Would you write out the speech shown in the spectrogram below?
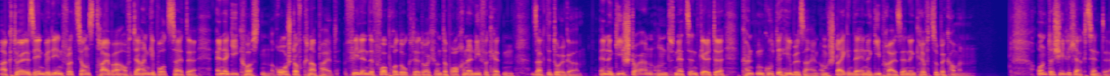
Aktuell sehen wir die Inflationstreiber auf der Angebotsseite. Energiekosten, Rohstoffknappheit, fehlende Vorprodukte durch unterbrochene Lieferketten, sagte Dulger. Energiesteuern und Netzentgelte könnten gute Hebel sein, um steigende Energiepreise in den Griff zu bekommen. Unterschiedliche Akzente.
